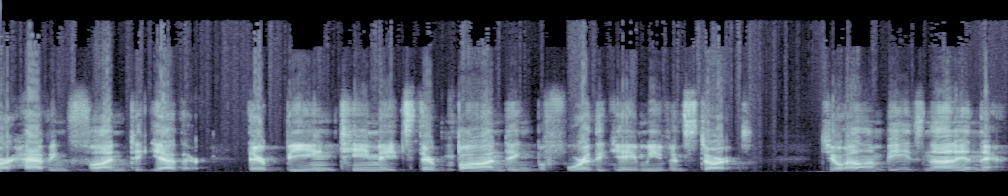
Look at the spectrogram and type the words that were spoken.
are having fun together. They're being teammates. They're bonding before the game even starts. Joel Embiid's not in there.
